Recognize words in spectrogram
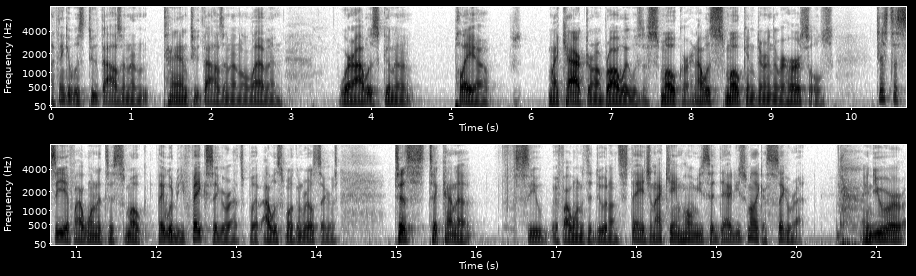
I think it was 2010, 2011, where I was gonna play a. My character on Broadway was a smoker, and I was smoking during the rehearsals, just to see if I wanted to smoke. They would be fake cigarettes, but I was smoking real cigarettes, just to kind of see if I wanted to do it on stage. And I came home. You said, "Dad, you smell like a cigarette." And you were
